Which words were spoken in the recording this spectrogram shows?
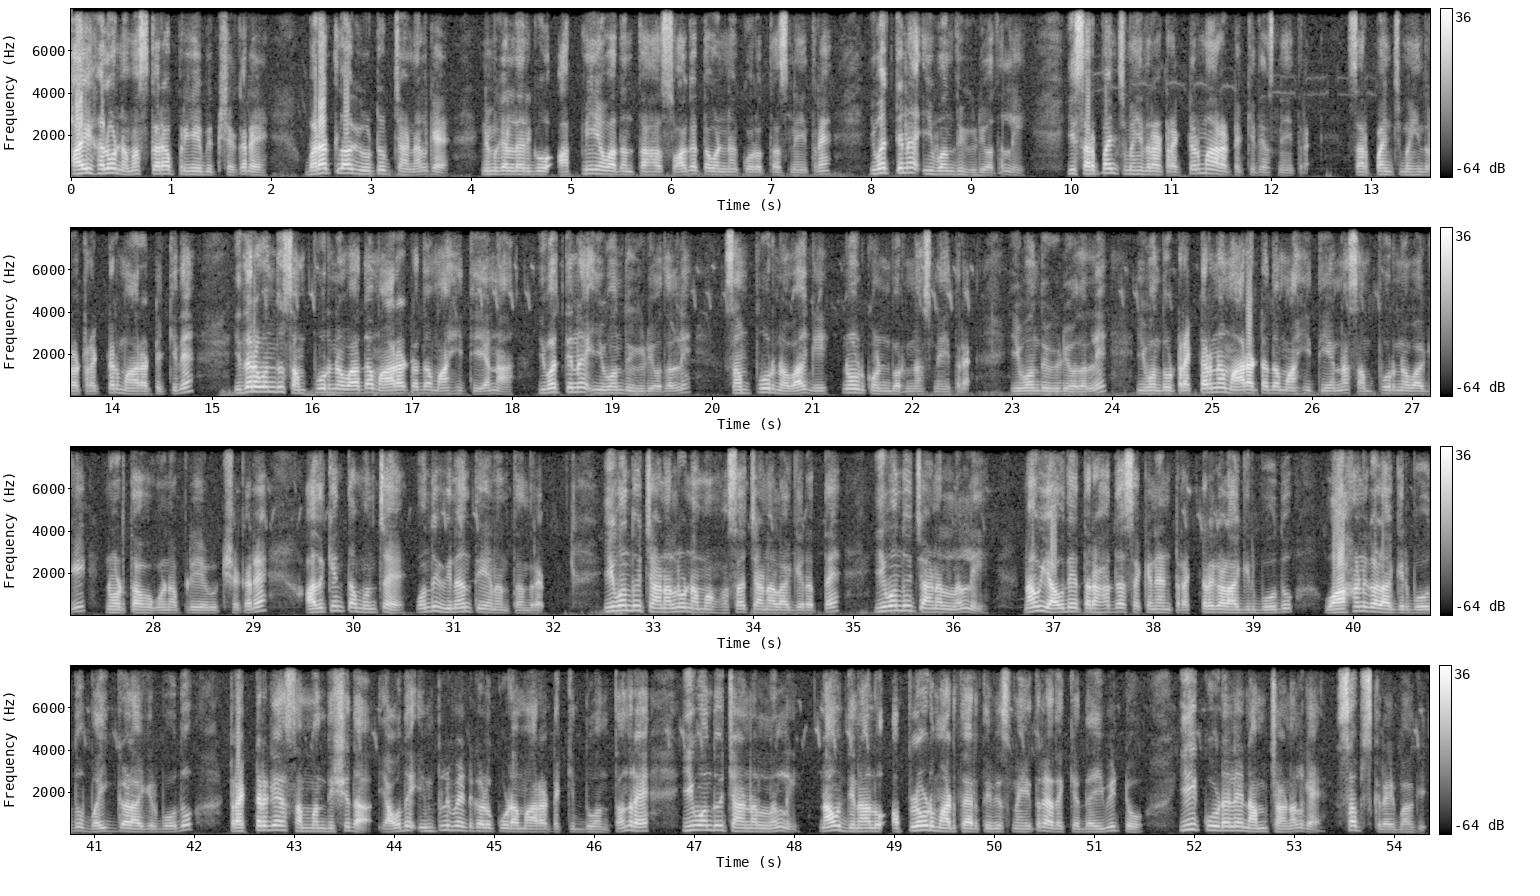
Hi hello ನಮಸ್ಕಾರ ಪ್ರಿಯ ವೀಕ್ಷಕರೇ. Bharat log YouTube ಚಾನಲ್ಗೆ ನಿಮಗೆಲ್ಲರಿಗೂ ಆತ್ಮೀಯವಾದಂತಹ ಸ್ವಾಗತವನ್ನು ಕೋರುತ್ತಾ ಸ್ನೇಹಿತರೆ. ಇವತ್ತಿನ ಈ ಒಂದು ವಿಡಿಯೋದಲ್ಲಿ ಈ ಸರ್ಪಂಚ್ ಮಹೀಂದ್ರ ಟ್ರ್ಯಾಕ್ಟರ್ ಮಾರಾಟಕ್ಕಿದೆ ಸ್ನೇಹಿತರೆ. ಸರ್ಪಂಚ್ ಮಹೀಂದ್ರ ಟ್ರ್ಯಾಕ್ಟರ್ ಮಾರಾಟಕ್ಕಿದೆ. ಇದರ ಒಂದು ಸಂಪೂರ್ಣವಾದ ಮಾರಾಟದ ಮಾಹಿತಿಯನ್ನು ಇವತ್ತಿನ ಈ ಒಂದು ವಿಡಿಯೋದಲ್ಲಿ ಸಂಪೂರ್ಣವಾಗಿ ನೋಡ್ಕೊಂಡು ಬರೋಣ ಸ್ನೇಹಿತರೆ. ಈ ಒಂದು ವಿಡಿಯೋದಲ್ಲಿ ಈ ಒಂದು ಟ್ರ್ಯಾಕ್ಟರ್ನ ಮಾರಾಟದ ಮಾಹಿತಿಯನ್ನು ಸಂಪೂರ್ಣವಾಗಿ ನೋಡ್ತಾ ಹೋಗೋಣ ಪ್ರಿಯ ವೀಕ್ಷಕರೇ. ಅದಕ್ಕಿಂತ ಮುಂಚೆ ಒಂದು ವಿನಂತಿ ಏನಂತಂದರೆ, ಈ ಒಂದು ಚಾನಲ್ಲು ನಮ್ಮ ಹೊಸ ಚಾನಲ್ ಆಗಿರುತ್ತೆ. ಈ ಒಂದು ಚಾನಲ್ನಲ್ಲಿ ನಾವು ಯಾವುದೇ ತರಹದ ಸೆಕೆಂಡ್ ಹ್ಯಾಂಡ್ ಟ್ರ್ಯಾಕ್ಟರ್ಗಳಾಗಿರ್ಬೋದು, ವಾಹನಗಳಾಗಿರ್ಬೋದು, ಬೈಕ್ಗಳಾಗಿರ್ಬೋದು, ಟ್ರ್ಯಾಕ್ಟರ್ಗೆ ಸಂಬಂಧಿಸಿದ ಯಾವುದೇ ಇಂಪ್ಲಿಮೆಂಟ್ಗಳು ಕೂಡ ಮಾರಾಟಕ್ಕಿದ್ದು ಅಂತಂದರೆ, ಈ ಒಂದು ಚಾನಲ್ನಲ್ಲಿ ನಾವು ದಿನಾಲು ಅಪ್ಲೋಡ್ ಮಾಡ್ತಾ ಇರ್ತೀವಿ ಸ್ನೇಹಿತರೆ, ಅದಕ್ಕೆ ದಯವಿಟ್ಟು ಈ ಕೂಡಲೇ ನಮ್ಮ ಚಾನಲ್ಗೆ ಸಬ್ಸ್ಕ್ರೈಬ್ ಆಗಿ.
